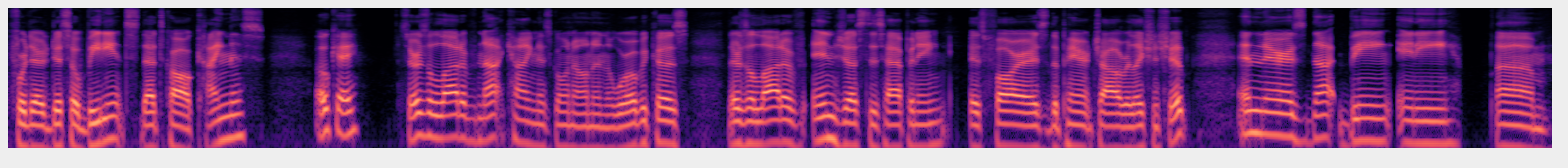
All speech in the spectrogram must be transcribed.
for their disobedience, that's called kindness? Okay. So there's a lot of not kindness going on in the world because there's a lot of injustice happening as far as the parent child relationship and there's not being any um,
